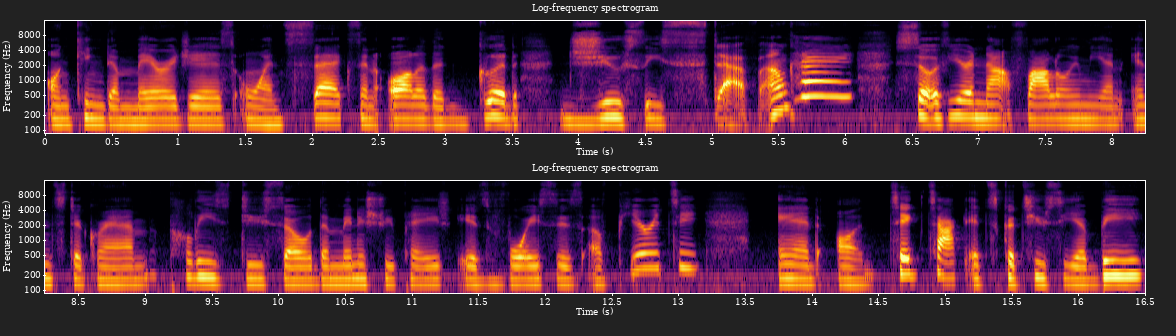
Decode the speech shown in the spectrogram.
on kingdom marriages, on sex, and all of the good, juicy stuff. Okay. So if you're not following me on Instagram, please do so. The ministry page is Voices of Purity and on TikTok it's Katusia B.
